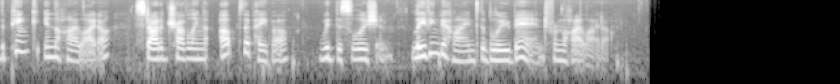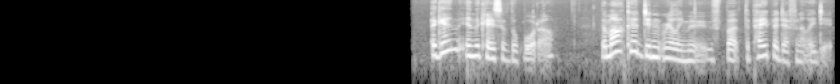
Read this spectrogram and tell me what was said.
the pink in the highlighter started travelling up the paper with the solution, leaving behind the blue band from the highlighter. Again, in the case of the water, the marker didn't really move, but the paper definitely did.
